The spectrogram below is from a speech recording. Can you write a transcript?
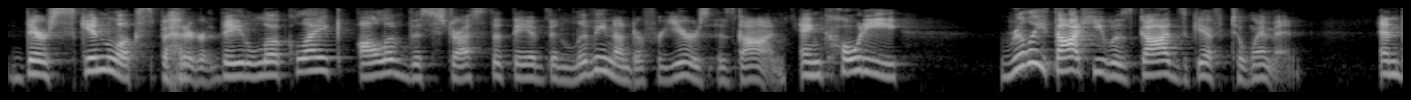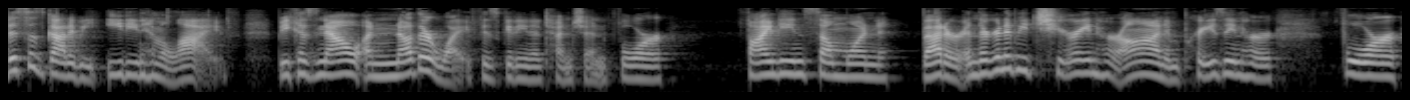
their skin looks better. They look like all of the stress that they have been living under for years is gone. And Kody really thought he was God's gift to women. And this has got to be eating him alive because now another wife is getting attention for finding someone better. And they're going to be cheering her on and praising her for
